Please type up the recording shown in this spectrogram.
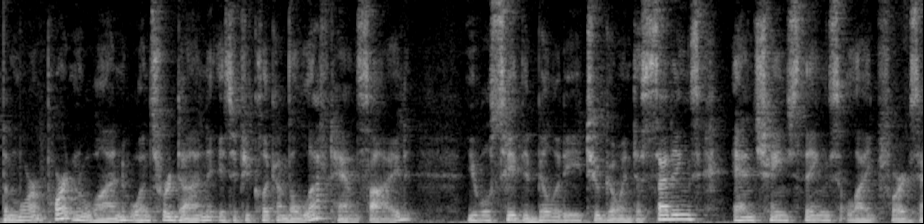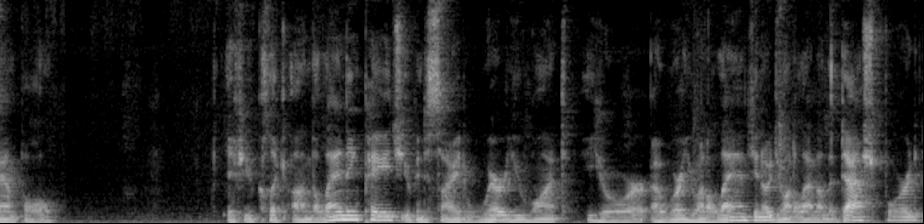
The more important one, once we're done, is if you click on the left-hand side, you will see the ability to go into settings and change things like, for example, if you click on the landing page, you can decide where you want your uh, where you want to land. You know, do you want to land on the dashboard,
